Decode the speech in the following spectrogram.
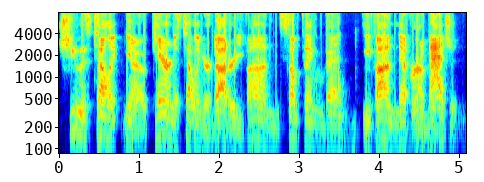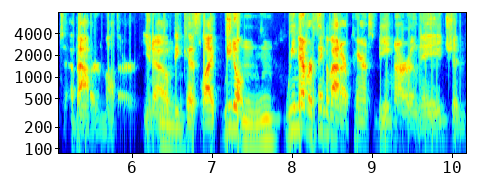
she was telling, you know, Karen is telling her daughter Yvonne something that Yvonne never imagined about her mother, you know, mm. because like we don't, mm-hmm. we never think about our parents being our own age and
